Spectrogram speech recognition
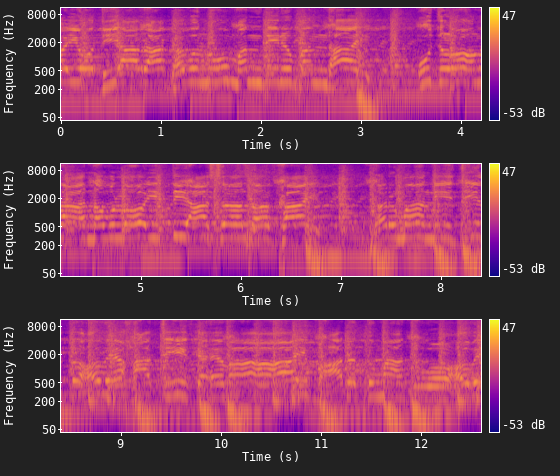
અયોધ્યા રાઘવનું મંદિર બંધાય. ઉજળો આ નવલો ઇતિહાસ લખાય. ધર્મની જીત હવે હાચી કહેવાય. ભારતમાં જુઓ, હવે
